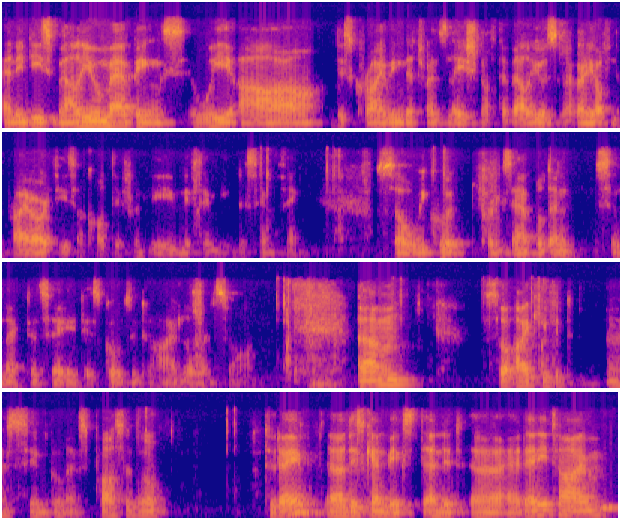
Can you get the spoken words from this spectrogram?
And in these value mappings, we are describing the translation of the values. Very often the priorities are called differently, even if they mean the same thing. So we could, for example, then select and say this goes into high, low, and so on. Um, so I keep it as simple as possible today. Uh, this can be extended uh, at any time.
